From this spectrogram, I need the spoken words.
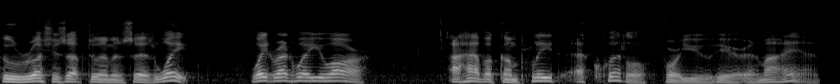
who rushes up to him and says, Wait, wait right where you are. I have a complete acquittal for you here in my hand.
